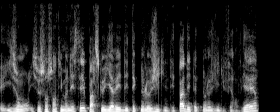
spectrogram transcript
ils ont ils se sont sentis monestés parce qu'il y avait des technologies qui n'étaient pas des technologies du ferroviaire.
